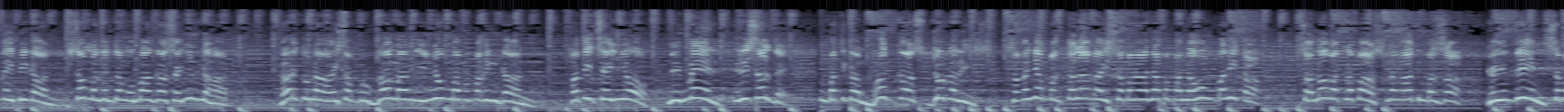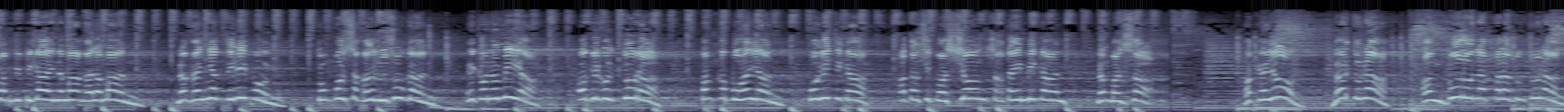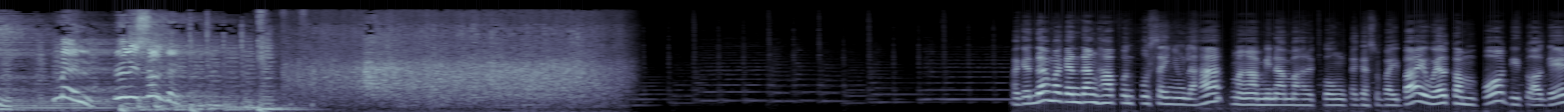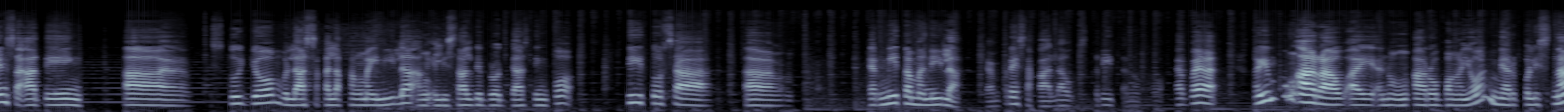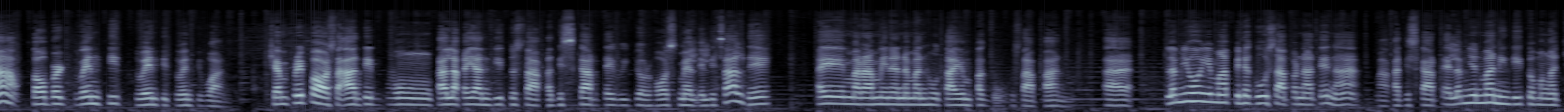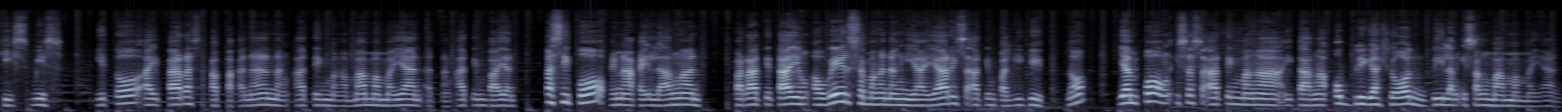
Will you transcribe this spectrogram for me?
Mga kaibigan, isang magandang umaga sa inyong lahat. Narito na ang isang programa ang inyong mapapakinggan. Hatid sa inyo ni Mel Elizalde, batikang broadcast journalist sa kanyang pagtalakay sa mga napapanahong balita sa loob at labas ng ating bansa. Gayun din sa pagbibigay ng mga kalaman ng kanyang tinipon tungkol sa kalusugan, ekonomiya, agrikultura, pangkabuhayan, politika at ang sitwasyon sa katahimikan ng bansa. At ngayon, narito na ang guro ng palatuntunan, Mel Elizalde. Magandang magandang hapon po sa inyong lahat, mga minamahal kong taga-subaybay. Welcome po dito again sa ating uh, studio mula sa Kalakhang, Maynila, ang Elizalde Broadcasting po. Dito sa uh, Ermita, Manila. Siyempre sa Calao Street. Ano Kaya, ngayon pong araw ay, anong araw ba ngayon? Merkulis na, October 20, 2021. Siyempre po, sa ating pong talakayan dito sa Kadiskarte with your host Mel Elizalde, ay marami na naman ho tayong pag-uusapan. Uh, alam niyo yung mga pinag-uusapan natin ha, mga kadiskarte, alam niyo naman hindi ito mga chismis. Ito ay para sa kapakanan ng ating mga mamamayan at ng ating bayan. Kasi po, kinakailangan parati tayong aware sa mga nangyayari sa ating paligid. No? Yan po ang isa sa ating mga ikanga obligasyon bilang isang mamamayan.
